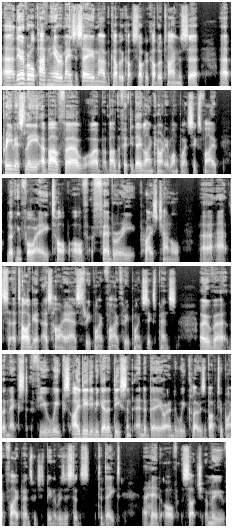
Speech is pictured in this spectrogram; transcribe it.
Uh, the overall pattern here remains the same. I've covered the stock a couple of times uh, uh, previously, above above the 50-day line, currently at 1.65, looking for a top of February price channel at a target as high as 3.5, 3.6 pence over the next few weeks. Ideally, we get a decent end of day or end of week close above 2.5 pence, which has been the resistance to date ahead of such a move.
